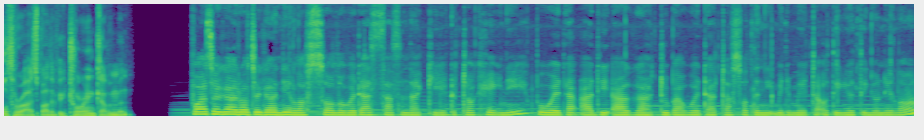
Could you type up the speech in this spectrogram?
authorized by the Victorian government ပွားကြကတော့ကြကနေလဆိုလိုဝဒစာစနာကီကတော့ခိနေပဝဒအာဒီအာဂါတူဘဝဒတာစောတနီမီလီမီတာအတိယတင်ညနေလော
